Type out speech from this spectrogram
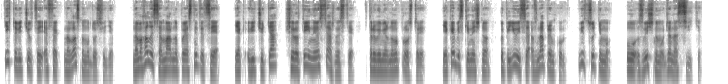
Ті, хто відчув цей ефект на власному досвіді, намагалися марно пояснити це як відчуття широти і неосяжності в тривимірному просторі, яке безкінечно копіюється в напрямку, відсутньому у звичному для нас світі.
